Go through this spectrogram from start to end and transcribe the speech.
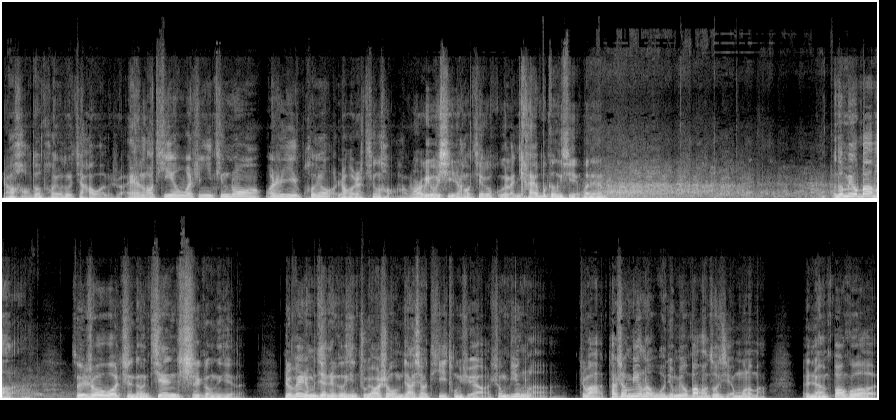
然后好多朋友都加我了，说：“哎呀，老 T，我是你听众，我是你朋友。”然后我说：“挺好啊，玩个游戏，然后接个回来，你还不更新？我天，我都没有办法了。所以说我只能坚持更新了。就为什么坚持更新？主要是我们家小 T 同学啊生病了，是吧？他生病了，我就没有办法做节目了嘛。然包括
